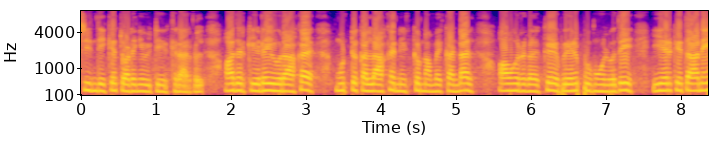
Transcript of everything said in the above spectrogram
சிந்திக்க தொடங்கிவிட்டிருக்கிறார்கள். அதற்கு இடையூறாக முட்டுக்கல்லாக நிற்கும் நம்மை கண்டால் அவர்களுக்கு வெறுப்பு மூழ்வது இயற்கைதானே?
